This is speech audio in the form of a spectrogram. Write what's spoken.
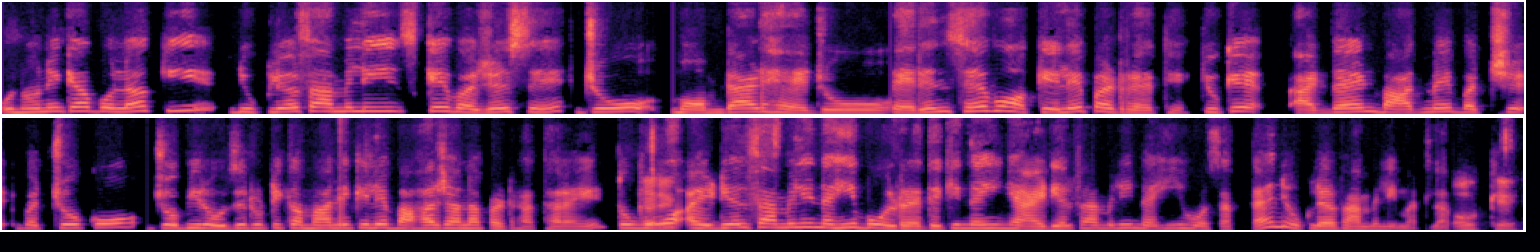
उन्होंने क्या बोला कि न्यूक्लियर फैमिलीज़ के वजह से जो मॉम डैड है, जो पेरेंट्स है, वो अकेले पढ़ रहे थे। क्योंकि एट द एंड बाद में बच्चे बच्चों को जो भी रोजी रोटी कमाने के लिए बाहर जाना पड़ रहा था राइट तो Correct. वो आइडियल फैमिली नहीं बोल रहे थे कि नहीं ये आइडियल फैमिली नहीं हो सकता है न्यूक्लियर फैमिली मतलब ओके okay.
